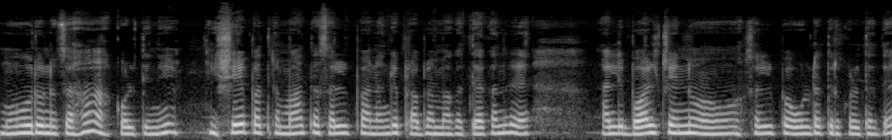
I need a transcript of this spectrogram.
ಮೂರೂ ಸಹ ಹಾಕ್ಕೊಳ್ತೀನಿ ಈ ಶೇಪ್ ಹತ್ರ ಮಾತ್ರ ಸ್ವಲ್ಪ ನನಗೆ ಪ್ರಾಬ್ಲಮ್ ಆಗುತ್ತೆ. ಯಾಕಂದರೆ ಅಲ್ಲಿ ಬಾಲ್ ಚೈನು ಸ್ವಲ್ಪ ಉಲ್ಟ ತಿರ್ಕೊಳ್ತದೆ.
